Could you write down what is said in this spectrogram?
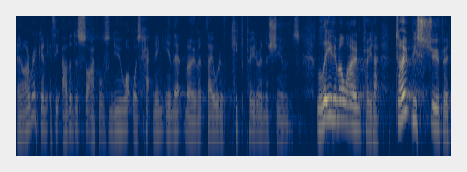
And I reckon if the other disciples knew what was happening in that moment, they would have kicked Peter in the shins. Leave him alone, Peter. Don't be stupid.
